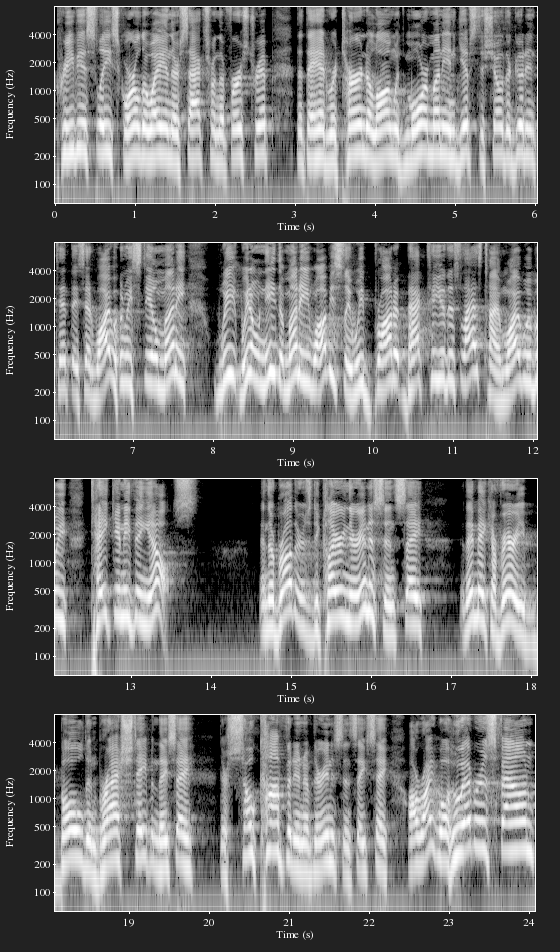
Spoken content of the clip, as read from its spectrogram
previously squirreled away in their sacks from the first trip, that they had returned along with more money and gifts to show their good intent. They said, why would we steal money? We, we don't need the money. Well, obviously, we brought it back to you this last time. Why would we take anything else? And their brothers, declaring their innocence, say, they make a very bold and brash statement. They say, they're so confident of their innocence. They say, all right, well, whoever is found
